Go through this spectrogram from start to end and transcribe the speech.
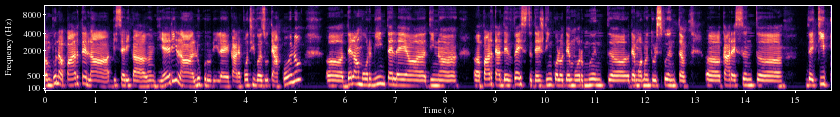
în bună parte la Biserica Învierii, la lucrurile care pot fi văzute acolo, de la mormintele din partea de vest, deci dincolo de mormânt, de mormântul sfânt, care sunt de tip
